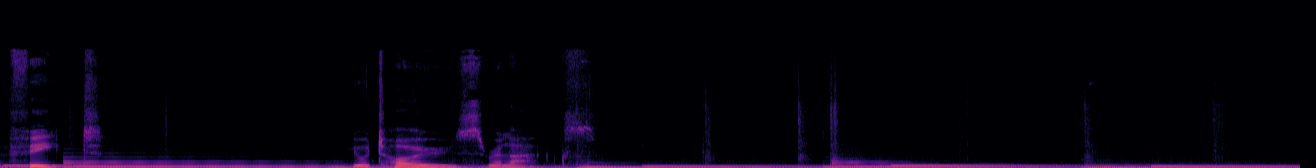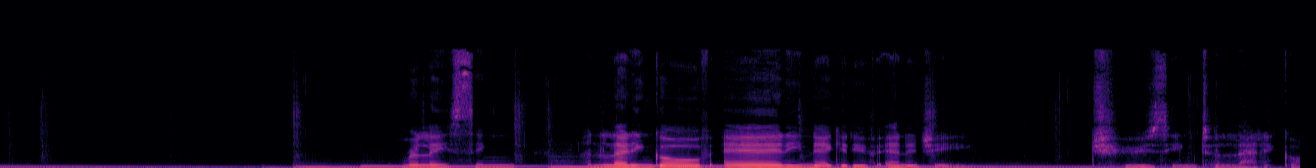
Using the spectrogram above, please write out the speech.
the feet, your toes relax. Releasing and letting go of any negative energy, choosing to let it go.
